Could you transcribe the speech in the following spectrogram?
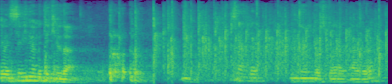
Evet sevgili Mehmet Tekirdağ. Sen de dinleyin dostlar Ayvar'a.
